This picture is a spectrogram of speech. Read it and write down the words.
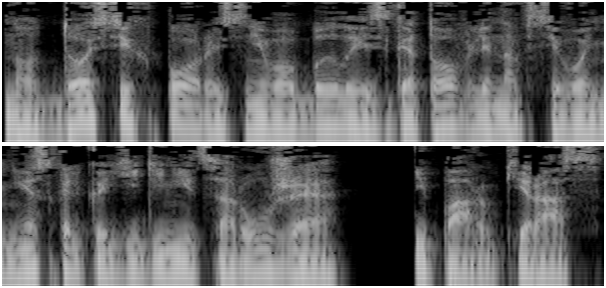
но до сих пор из него было изготовлено всего несколько единиц оружия и пару кирас.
